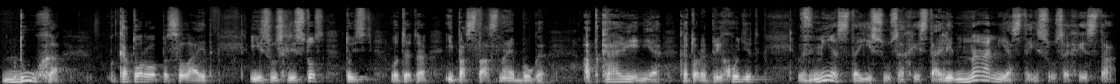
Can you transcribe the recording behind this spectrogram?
Духа, которого посылает Иисус Христос, то есть вот это ипостасное Бога откровение, которое приходит вместо Иисуса Христа или на место Иисуса Христа,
